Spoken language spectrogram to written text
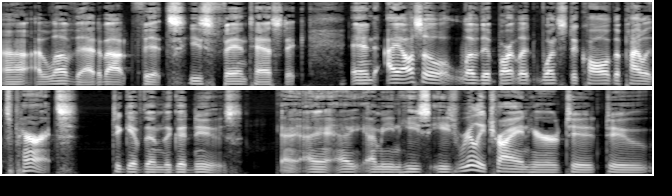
Uh, I love that about Fitz. He's fantastic. And I also love that Bartlet wants to call the pilot's parents to give them the good news. I, I, I mean, he's he's really trying here to to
